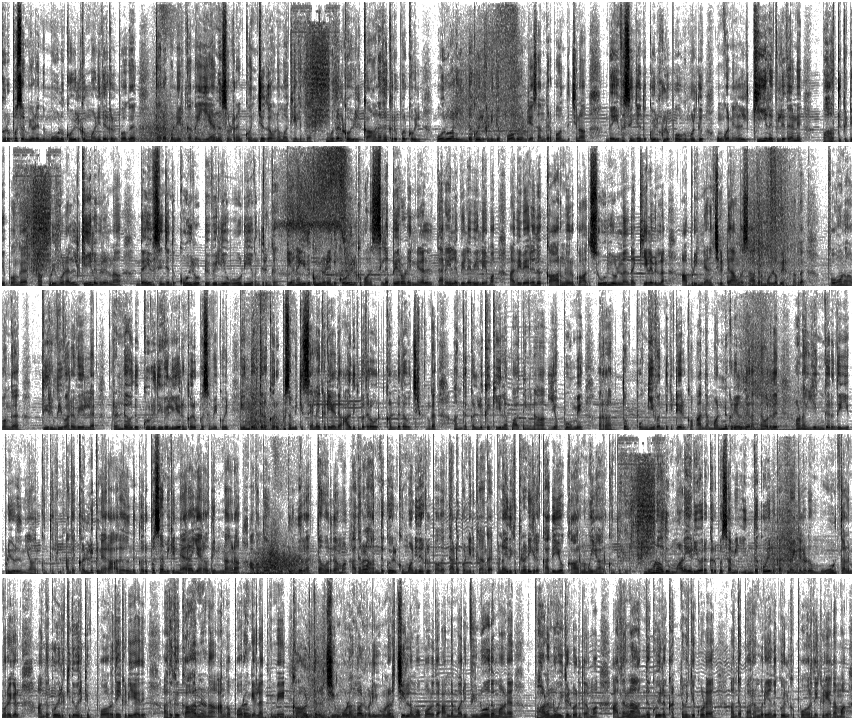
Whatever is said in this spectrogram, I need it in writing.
கருப்பசாமியோட இந்த மூணு கோயிலுக்கு மனிதர்கள் போக தடை பண்ணியிருக்காங்க. ஏன்னு சொல்கிறேன் கொஞ்சம் கவனமாக கேளுங்க. முதல் கோயில் காணாத கருப்பர் கோவில். ஒருவேளை இந்த கோயிலுக்கு நீங்கள் போக வேண்டிய சந்தர்ப்பம் வந்துச்சுன்னா தயவு செஞ்சு அந்த கோயிலுக்குள்ளே போகும்பொழுது உங்கள் நிழல் கீழே விழுதான்னு பார்த்துக்கிட்டே போங்க. அப்படி உங்கள் நிழல் கீழே விழுனா தயவு செஞ்சு அந்த கோயில் விட்டு வெளியே ஓடியே வந்துருங்க. ஏன்னா இதுக்கு முன்னாடி இந்த கோயிலுக்கு போன சில பேரோட நிழல் தரையில் விழவே இல்லையம்மா. அது வேறு ஏதோ காரணம் இருக்கும். அது சூரிய ஒளினால தான் கீழே விழல அப்படின்னு நினச்சிக்கிட்டு அவங்க சாதாரணமாக உள்ளே போயிருக்காங்க. போன அவங்க திரும்பி வரவே இல்லை. ரெண்டாவது குருதி வெளியேறும் கருப்பசாமி கோயில். இந்த இடத்துல கருப்பசாமிக்கு சிலை கிடையாது. அதுக்கு பதிலாக ஒரு கல் தான் வச்சுருக்காங்க. அந்த கல்லுக்கு கீழே பார்த்தீங்கன்னா எப்பவுமே ரத்தம் பொங்கி வந்துக்கிட்டே இருக்கும். அந்த மண்ணுக்கடியிலேருந்து ரத்தம் வருது. ஆனால் எங்கேருந்து எப்படி வருதுன்னு யாருக்கும் தெரியல. அந்த கல்லுக்கு நேராக அதாவது அந்த கருப்பசாமிக்கு நேராக யாராவது நின்னாங்கன்னா அவங்க மூட்டு ரத்தம் வருதாமா? அதனால் அந்த கோயிலுக்கும் மனிதர்கள் போக தடை பண்ணியிருக்காங்க. ஆனால் இதுக்கு பின்னாடி இருக்கிற கதையோ காரணமோ யாருக்கும் தெரியல. மூணாவது மலையடிவார கருப்பசாமி. இந்த கோயிலை கட்டினவங்களோட மூணு தலைமுறைகள் அந்த கோயிலுக்கு இது வரைக்கும் போகிறதே கிடையாது. அதுக்கு காரணம்னா அங்கே போகிறவங்க எல்லாத்துக்குமே கால் தளர்ச்சி முழங்கால் வலி உணர்ச்சி இல்லாமல் போகிறது அந்த மாதிரி வினோதமான பல நோய்கள் வருதாமா அதனால் அந்த கோயிலை கட்டமைக்க கூட அந்த பரம்பரையாக அந்த கோயிலுக்கு போகிறதே கிடையாதாம்மா.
